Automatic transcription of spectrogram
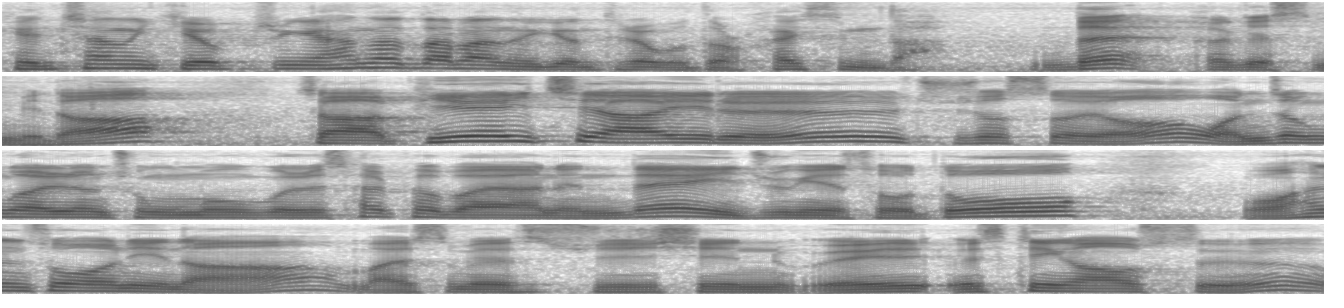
괜찮은 기업 중에 하나다라는 의견 드려보도록 하겠습니다. 네, 알겠습니다. 자, BHI를 주셨어요. 원전 관련 종목을 살펴봐야 하는데 이 중에서도 뭐 한수원이나 말씀해 주신 웨- 웨스팅하우스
